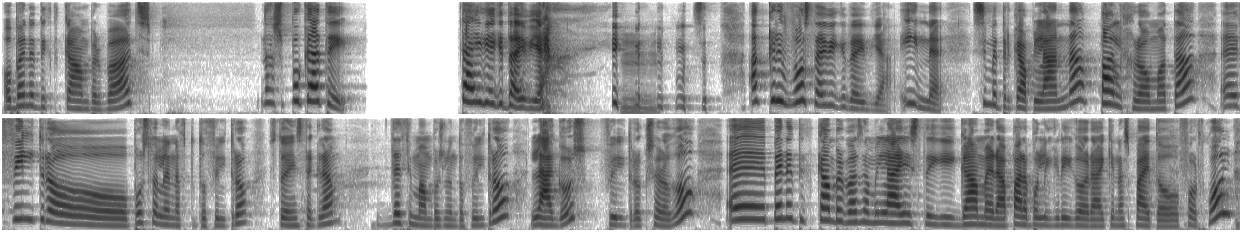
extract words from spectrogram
ο Benedict Cumberbatch. Να σου πω κάτι. Τα ίδια και τα ίδια. Είναι, νομίζω. Ακριβώς τα ίδια και τα ίδια. Είναι συμμετρικά πλάνα, πάλι χρώματα, ε, φίλτρο, πώς το λένε αυτό το φίλτρο στο Instagram, δεν θυμάμαι πώς λένε το φίλτρο, Lagos, φίλτρο ξέρω εγώ, ε, Benedict Cumberbatch να μιλάει στην κάμερα πάρα πολύ γρήγορα και να σπάει το fourth wall,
